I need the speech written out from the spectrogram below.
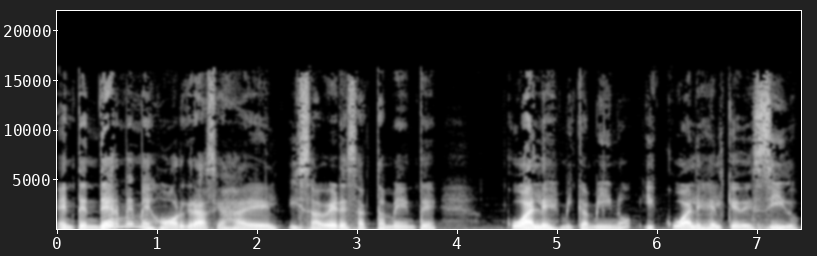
entenderme mejor gracias a él y saber exactamente cuál es mi camino y cuál es el que decido.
